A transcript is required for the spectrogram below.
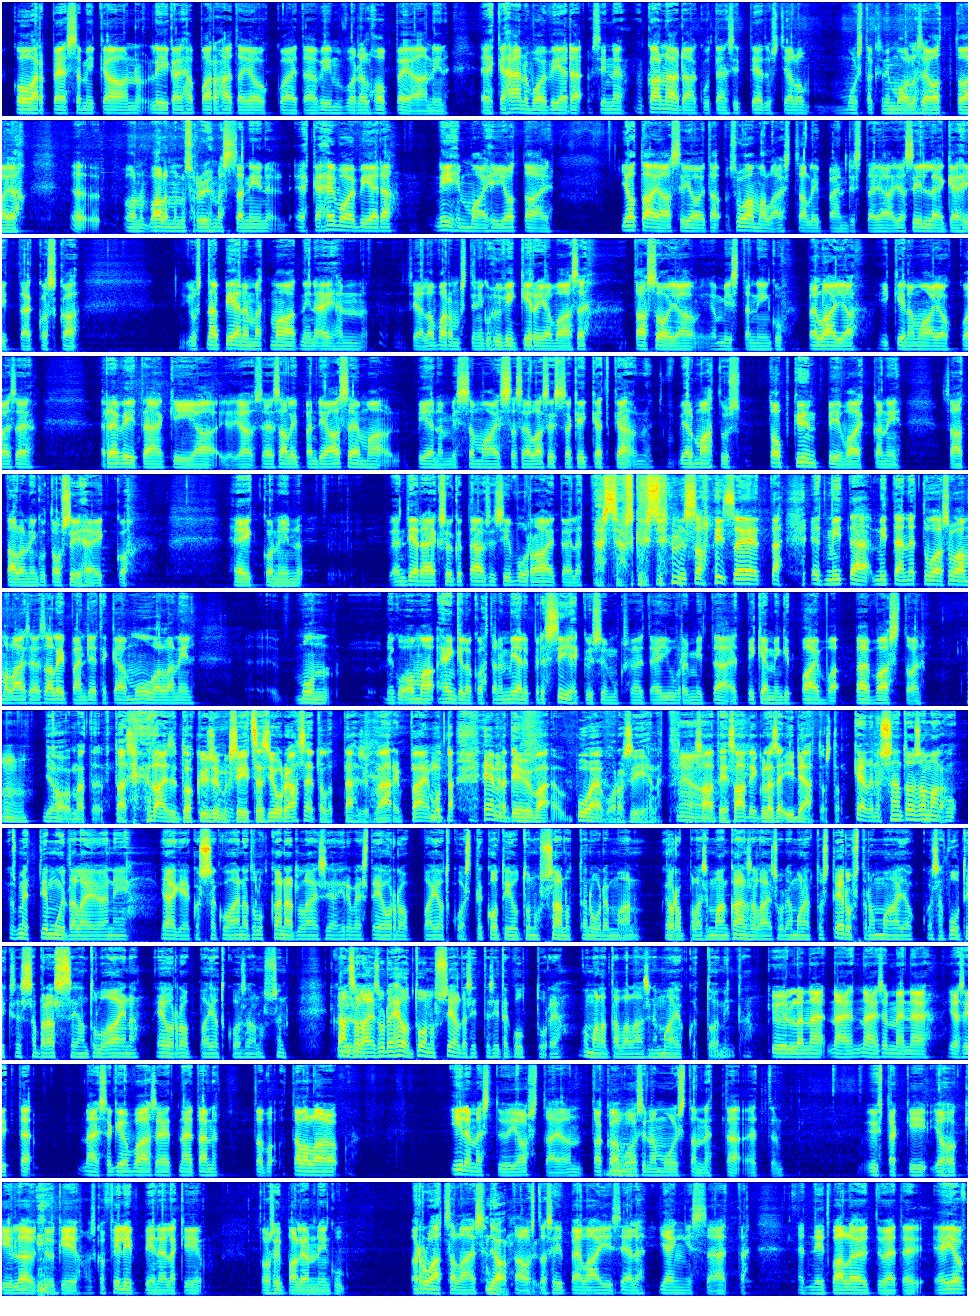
KRPssä, mikä on liika ihan parhaita joukkueita ja viime vuodella hopeaa, niin ehkä hän voi viedä sinne Kanadaan, kuten sitten tietysti siellä on muistaakseni muilla se Ottoa ja on valmennusryhmässä, niin ehkä he voi viedä niihin maihin jotain – jotain asioita suomalaista salibändistä ja, ja silleen kehittää, koska just nämä pienemmät maat, niin eihän siellä on varmasti niin kuin hyvin kirjavaa se taso ja, ja mistä niin kuin pelaaja ikinä maajoukkueeseen revitäänkin ja, ja se salibändin asema pienemmissä maissa, sellaisissakin, ketkä nyt vielä mahtuisi top 10 vaikka, niin saattaa olla niin kuin tosi heikko, heikko, niin en tiedä eksyykö täysin sivuraiteille tässä, jos kysymys oli se, että, että mitä, mitä ne tuo suomalaiseen salibändiin, että käy muualla, niin mun niin kuin oma henkilökohtainen mielipide siihen kysymykseen, että ei juuri mitään, että pikemminkin päinvastoin. Mm. Joo, mä taisin, taisin tuo kysymyksen itse asiassa juuri asetella täysin väärinpäin, mutta hemmetin hyvä puheenvuoro siihen, että saatiin, saatiin kyllä se idea tuosta. Käytännössähän tuo sama kuin jos miettii muita lajeja, niin jääkiekossa, kun on aina tullut kanadalaisia hirveästi Eurooppaa, jotkut on sitten kotiutunut, saanut tämän uuden maan, eurooppalaisen maan kansalaisuuden. Monet on sitten edustanut maajoukkueessa, futiksessa, brasseja on tullut aina Eurooppaan, jotkut on saanut sen kansalaisuuden. He on tuonut sieltä sitten sitä kulttuuria omalla tavallaan sinne maajoukkuetoimintaan. Kyllä, näin, näin, näin se menee. Ja sitten näissäkin on vaan se, että näitä on tav- tavallaan ilmestyy jostain. On takavuosina mm. muistan, että, että yhtäkkiä johonkin löytyykin, koska Filippiineilläkin tosi paljon niin kuin ruotsalaistaustaisia pelaajia siellä jengissä, että, että niitä vaan löytyy, että ei, ei ole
